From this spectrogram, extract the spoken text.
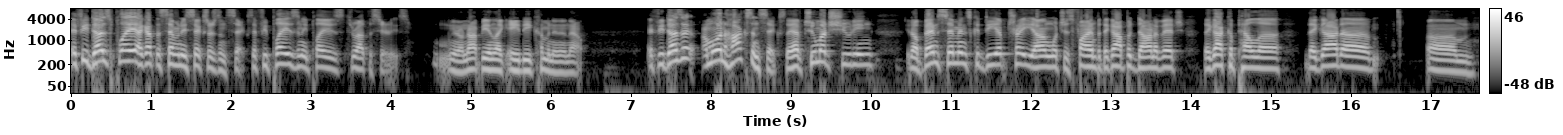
If he does play, I got the 76ers in six. If he plays and he plays throughout the series, you know, not being like AD coming in and out. If he doesn't, I'm going Hawks in six. They have too much shooting. You know, Ben Simmons could D up Trae Young, which is fine, but they got Bogdanovich, they got Capela. they got uh, um,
